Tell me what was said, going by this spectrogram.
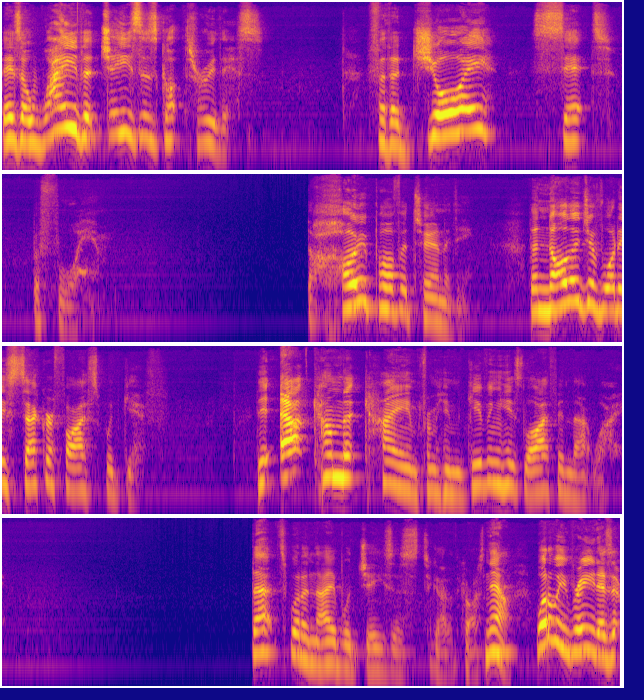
there's a way that Jesus got through this. For the joy set before him, the hope of eternity, the knowledge of what his sacrifice would give, the outcome that came from him giving his life in that way. That's what enabled Jesus to go to the cross. Now, what do we read as, it,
